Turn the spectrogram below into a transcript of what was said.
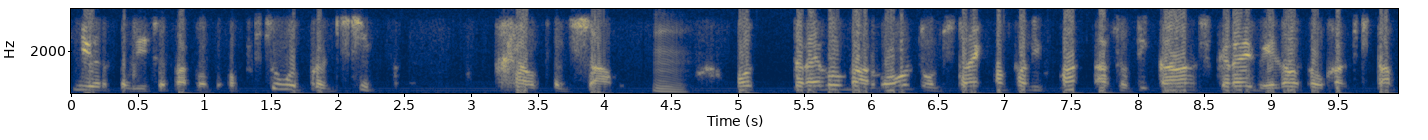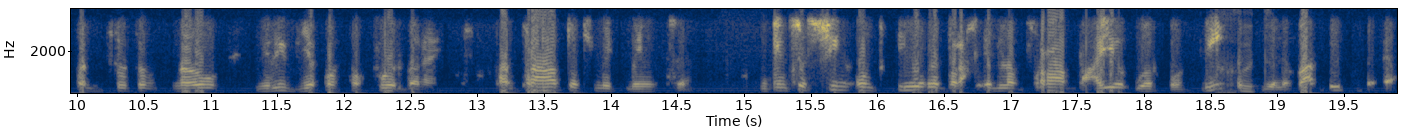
keer gewees het wat ons op so 'n prinsip geld insamel. Mhm. Ons travel maar rond, ons trek af van die pad as ons die kans kry, weet ons ons gaan stap en ons nou hierdie week ons nog voorberei. Dan praat ons met mense. Mense sien ons eredrag en hulle vra baie oor ons. Wie Goed. is julle? Wat doen julle?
